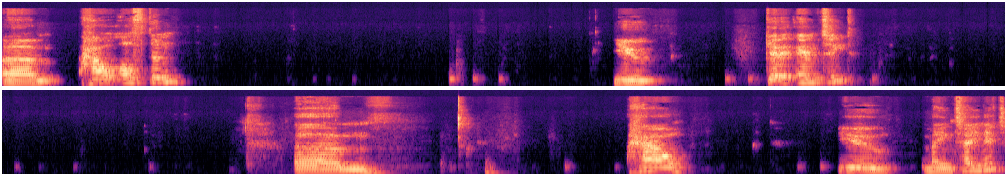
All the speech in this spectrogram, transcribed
um, how often you get it emptied. Um, how you maintain it,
